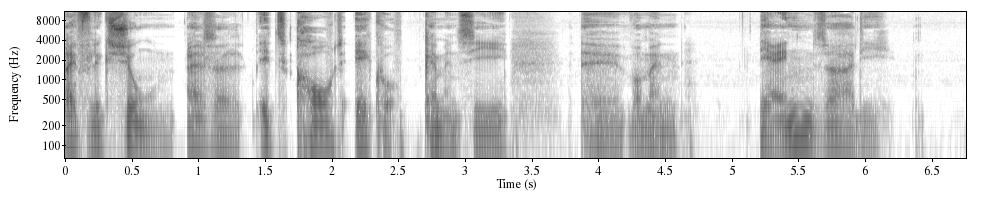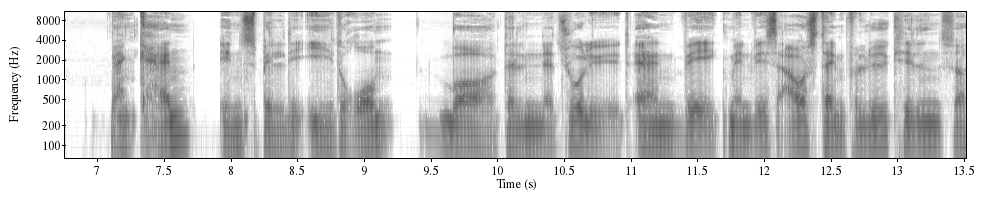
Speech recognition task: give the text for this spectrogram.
refleksion, altså et kort ekko, kan man sige, øh, hvor man, ja, enten så har de, man kan indspille det i et rum, hvor der naturligt er en væg med en vis afstand for lydkilden, så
